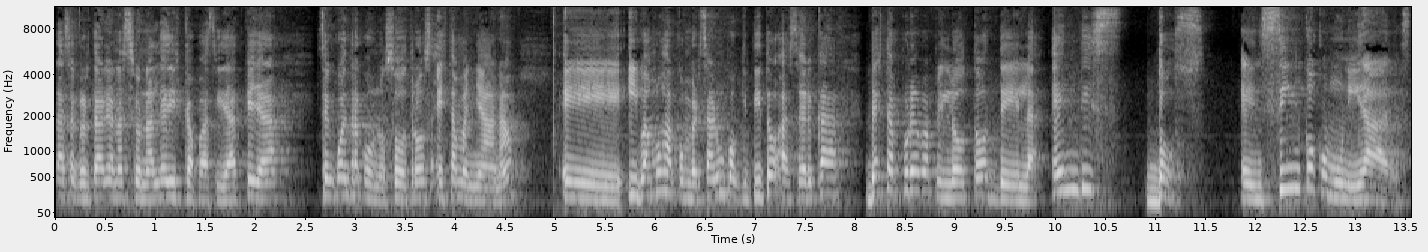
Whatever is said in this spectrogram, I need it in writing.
la secretaria nacional de discapacidad que ya se encuentra con nosotros esta mañana. Eh, y vamos a conversar un poquitito acerca de esta prueba piloto de la ENDIS 2 en cinco comunidades.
